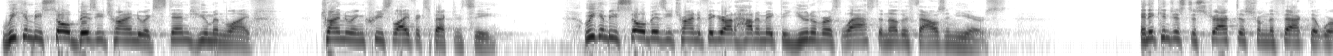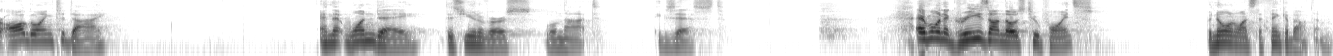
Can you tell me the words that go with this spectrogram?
We can be so busy trying to extend human life, trying to increase life expectancy. We can be so busy trying to figure out how to make the universe last another thousand years. And it can just distract us from the fact that we're all going to die and that one day this universe will not exist. Everyone agrees on those two points, but no one wants to think about them.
